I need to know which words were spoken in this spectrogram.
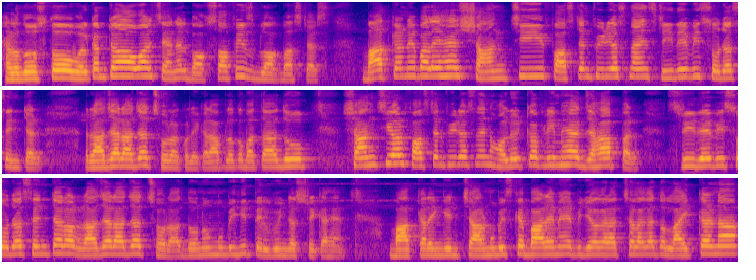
हेलो दोस्तों welcome to our channel box office blockbusters बात करने वाले हैं Shang Chi fast and furious nine, Sridevi soda center Raja राजा छोरा को लेकर। आप लोग को बता दूँ, शांची और fast and furious nine Hollywood का फ़िल्म है, जहाँ पर श्रीदेवी सोजा सेंटर और राजा राजा छोरा, दोनों मूवी ही तेलुगु इंडस्ट्री का है। बात करेंगे इन चार मूवीज़ के बारे में। वीडियो अगर अच्छा लगा तो लाइक करना,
